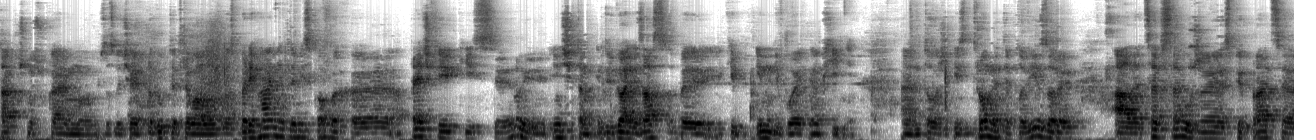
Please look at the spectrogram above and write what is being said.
Також ми шукаємо зазвичай продукти тривалого зберігання для військових, е, аптечки, якісь, е, ну і інші там індивідуальні засоби, які іноді бувають необхідні. Е, До того ж, якісь дрони, тепловізори. Але це все вже співпраця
